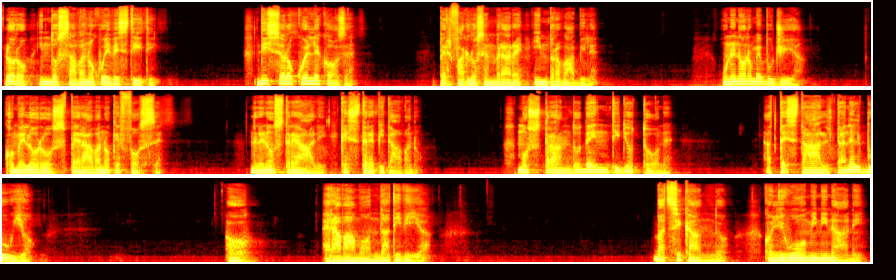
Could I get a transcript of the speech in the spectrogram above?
Loro indossavano quei vestiti, dissero quelle cose per farlo sembrare improbabile. Un'enorme bugia, come loro speravano che fosse, nelle nostre ali che strepitavano, mostrando denti di ottone, a testa alta nel buio. Oh, eravamo andati via. Bazzicando con gli uomini nani.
